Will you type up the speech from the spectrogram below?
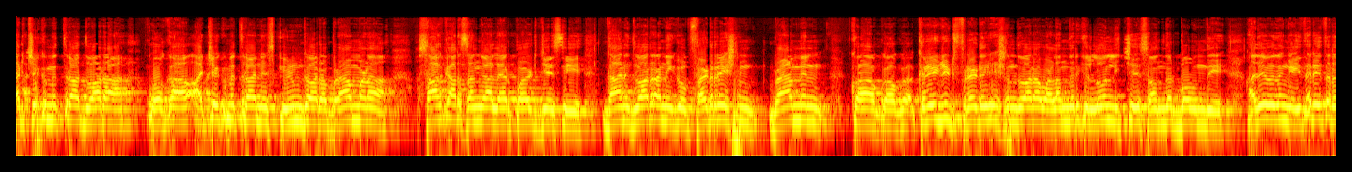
అర్చక మిత్ర ద్వారా ఒక అర్చక మిత్ర అనే స్కీమ్ ద్వారా బ్రాహ్మణ సహకార సంఘాలు ఏర్పాటు చేసి దాని ద్వారా నీకు ఫెడరేషన్ బ్రాహ్మణ్ క్రెడిట్ ఫెడరేషన్ ద్వారా వాళ్ళందరికీ లోన్లు ఇచ్చే సందర్భం ఉంది. అదేవిధంగా ఇతర ఇతర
